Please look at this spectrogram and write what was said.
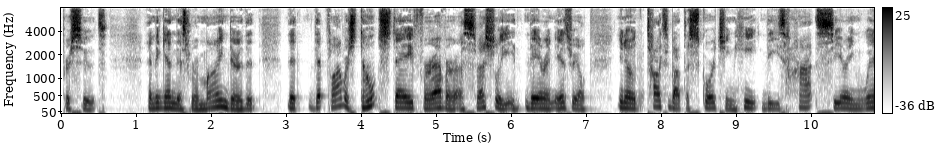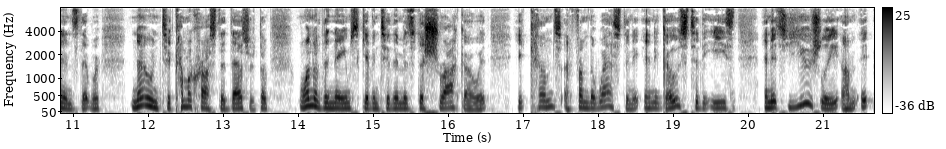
pursuits. And again, this reminder that, that, that flowers don't stay forever, especially there in Israel. You know, it talks about the scorching heat, these hot, searing winds that were known to come across the desert. One of the names given to them is the Sirocco. It, it comes from the west and it, and it goes to the east, and it's usually um, it,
